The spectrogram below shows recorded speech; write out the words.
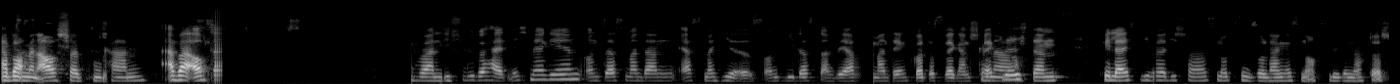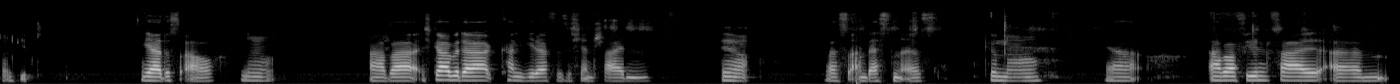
aber, die man ausschöpfen kann. Aber auch wann die Flüge halt nicht mehr gehen und dass man dann erstmal hier ist und wie das dann wäre. Wenn man denkt, Gott, das wäre ganz genau. schrecklich, genau. dann vielleicht lieber die Chance nutzen, solange es noch Flüge nach Deutschland gibt. Ja, das auch. Ja. Aber ich glaube, da kann jeder für sich entscheiden. Ja. Was am besten ist. Genau. Ja. Aber auf jeden Fall ähm,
